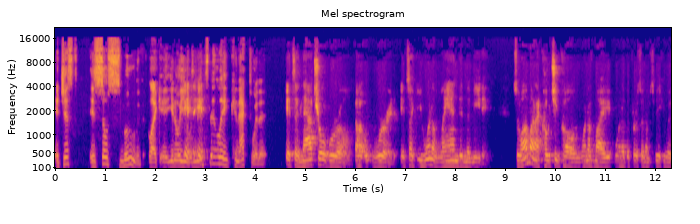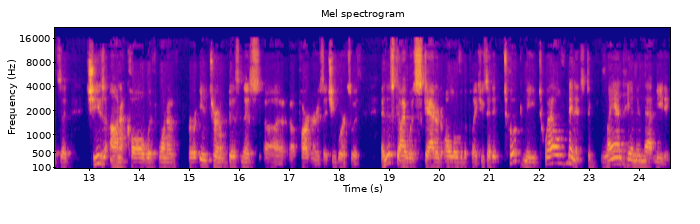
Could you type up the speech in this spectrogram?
it just is so smooth. Like you know, you it's, instantly it's, connect with it. It's a natural world uh, word. It's like you want to land in the meeting. So I'm on a coaching call, and one of my one of the person I'm speaking with said she's on a call with one of her internal business uh, uh, partners that she works with. And this guy was scattered all over the place. She said, It took me 12 minutes to land him in that meeting.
